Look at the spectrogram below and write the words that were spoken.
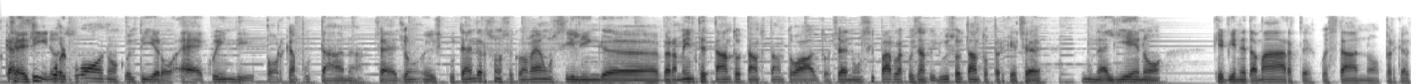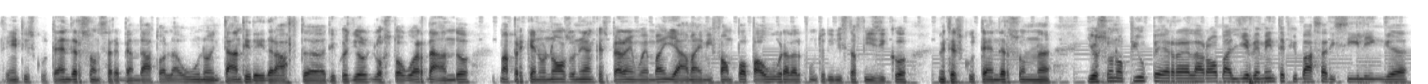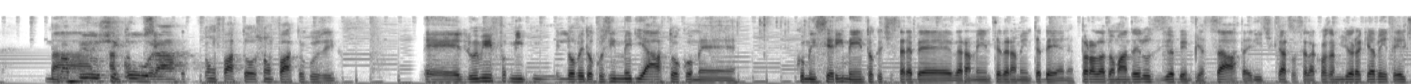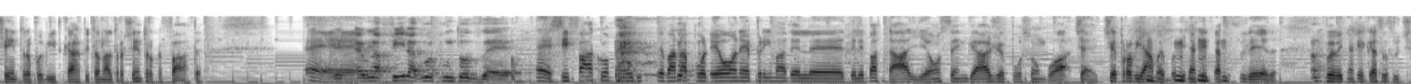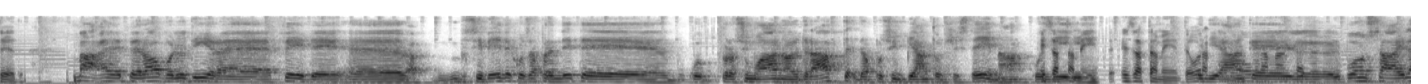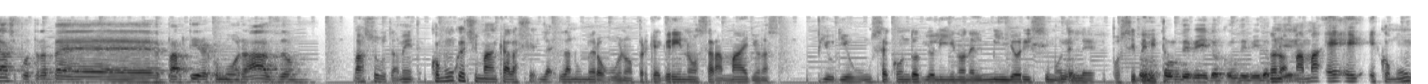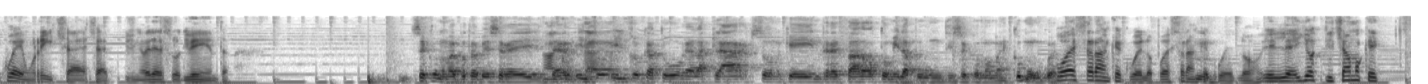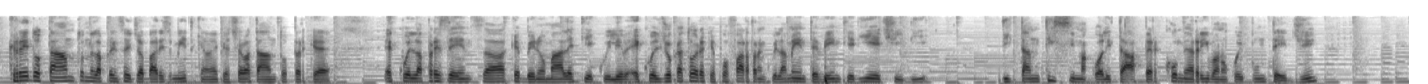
Scarsino. Cioè, il buono col tiro, eh, quindi porca puttana. Cioè, John, Scoot Henderson secondo me ha un ceiling eh, veramente tanto tanto tanto alto, cioè non si parla così tanto di lui soltanto perché c'è un alieno che viene da Marte quest'anno, perché altrimenti Scoot Henderson sarebbe andato alla 1 in tanti dei draft di questi, io lo sto guardando, ma perché non oso neanche sperare in Wembanyama e mi fa un po' paura dal punto di vista fisico, mentre Scoot Henderson, io sono più per la roba lievemente più bassa di ceiling, ma, ma più sicura. Sono fatto, son fatto, così. E lui mi, mi, lo vedo così immediato come come inserimento che ci starebbe veramente veramente bene. Però la domanda dello zio è ben piazzata e dici cazzo se la cosa migliore che avete è il centro e poi vi capita un altro centro che fate? Eh, è una fila 2.0 eh, si fa come diceva Napoleone prima delle, delle battaglie on s'engage e poi son bois cioè ci proviamo e poi vediamo che cazzo succede. Poi vediamo che cazzo succede ma eh, però voglio dire, Fede, eh, si vede cosa prendete il prossimo anno al draft e dopo si impianta un sistema. Quindi, esattamente, esattamente. Ora, quindi anche il, il, buon Silas potrebbe partire come un razzo. Assolutamente. Comunque ci manca la, la, la numero uno perché Green non sarà mai di una più di un secondo violino nel migliorissimo mm. delle possibilità. Condivido, condivido. No, no, ma, ma è, è, è, comunque un reach, eh? cioè, bisogna vedere se lo diventa. Secondo me potrebbe essere il, ter- il, gio- il, giocatore alla Clarkson che entra e fa 8000 punti, secondo me. Comunque. Può essere anche quello, può essere anche mm. quello. Il, io diciamo che credo tanto nella presenza di Jabari Smith, che a me piaceva tanto perché è quella presenza che bene o male ti equilibra, è quel giocatore che può fare tranquillamente 20 e 10 di di tantissima qualità per come arrivano quei punteggi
